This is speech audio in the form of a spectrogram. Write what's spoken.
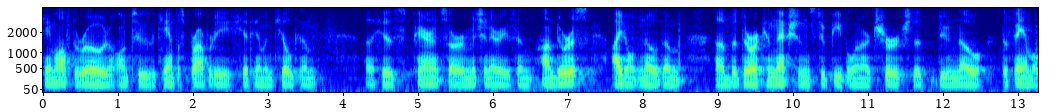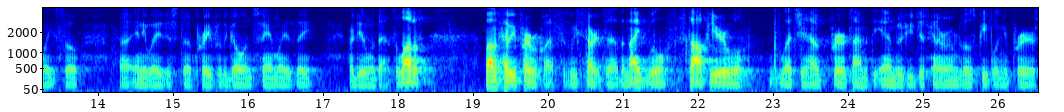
came off the road onto the campus property, hit him, and killed him. Uh, his parents are missionaries in Honduras. I don't know them, uh, but there are connections to people in our church that do know the family. So, uh, anyway, just uh, pray for the Goins family as they are dealing with that. So, a lot of a lot of heavy prayer requests as we start uh, the night. We'll stop here. We'll let you have prayer time at the end, but if you just kind of remember those people in your prayers,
